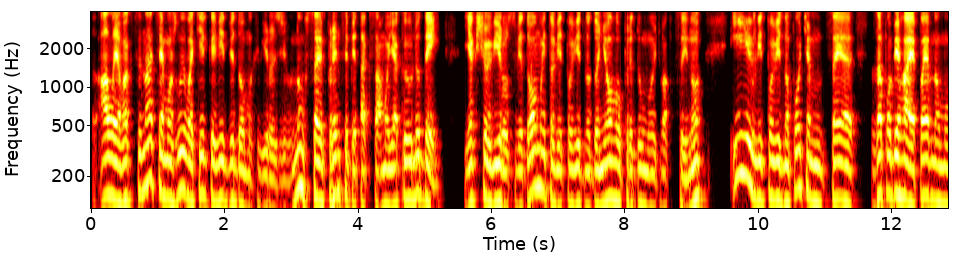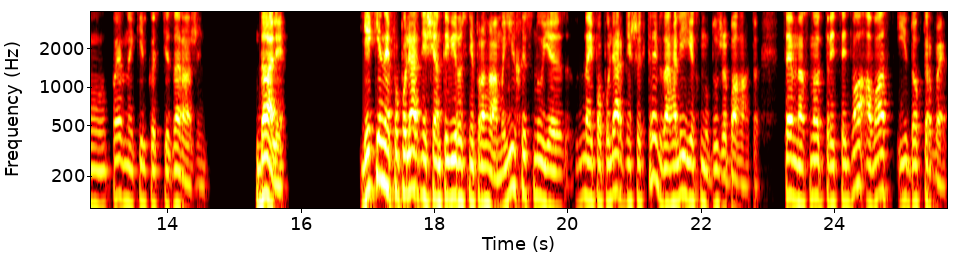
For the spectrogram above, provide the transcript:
але вакцинація можлива тільки від відомих вірусів. Ну, все, в принципі, так само, як і у людей. Якщо вірус відомий, то відповідно до нього придумують вакцину, і відповідно потім це запобігає певному певної кількості заражень. Далі. Які найпопулярніші антивірусні програми? Їх існує найпопулярніших три, взагалі їх ну, дуже багато. Це в нас Node 32, Avast і Dr. Web.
